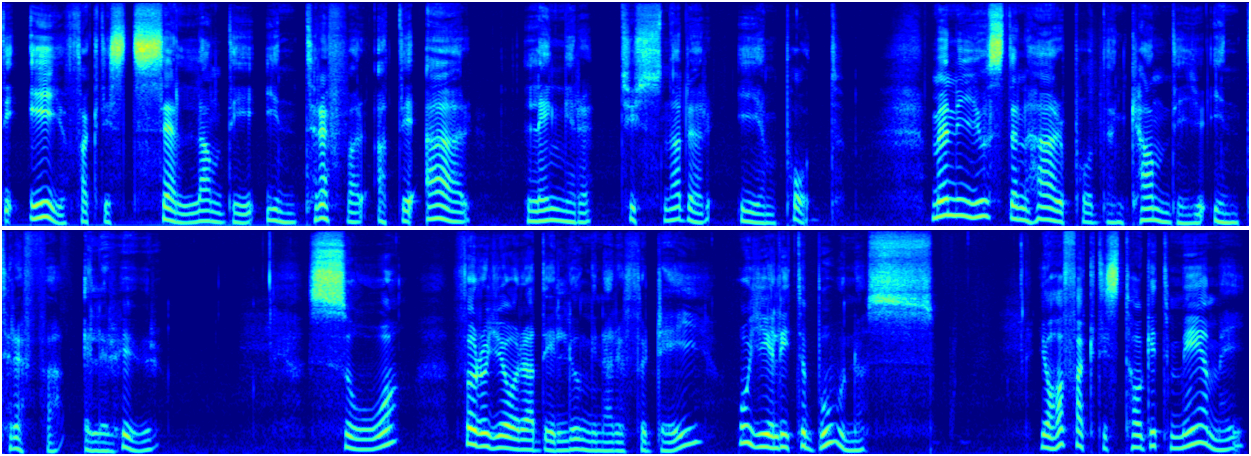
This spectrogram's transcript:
Det är ju faktiskt sällan det inträffar att det är längre tystnader i en podd. Men i just den här podden kan det ju inträffa, eller hur? Så för att göra det lugnare för dig och ge lite bonus jag har faktiskt tagit med mig,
